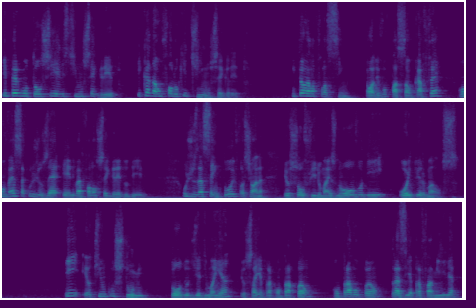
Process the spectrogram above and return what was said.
e perguntou se eles tinham um segredo. E cada um falou que tinha um segredo. Então ela falou assim: Olha, eu vou passar o café, conversa com o José, ele vai falar o segredo dele. O José sentou e falou assim: Olha, eu sou o filho mais novo de oito irmãos. E eu tinha um costume, todo dia de manhã eu saía para comprar pão, comprava o pão, trazia para a família,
